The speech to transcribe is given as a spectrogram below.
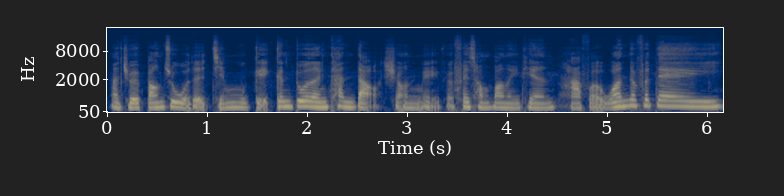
那就会帮助我的节目给更多人看到。希望你们有一个非常棒的一天。Have a wonderful day.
